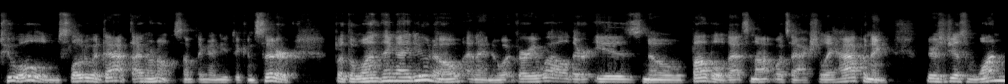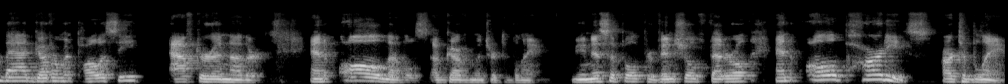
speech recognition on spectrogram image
too old and slow to adapt. I don't know, something I need to consider. But the one thing I do know, and I know it very well, there is no bubble. That's not what's actually happening. There's just one bad government policy after another. And all levels of government are to blame municipal, provincial, federal, and all parties are to blame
